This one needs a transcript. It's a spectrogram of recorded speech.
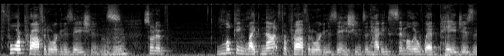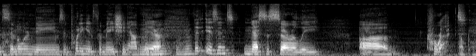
for-profit organizations Mm-hmm. sort of looking like not-for-profit organizations and having similar web pages and similar names and putting information out there Mm-hmm, that isn't necessarily um, Correct. Okay.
